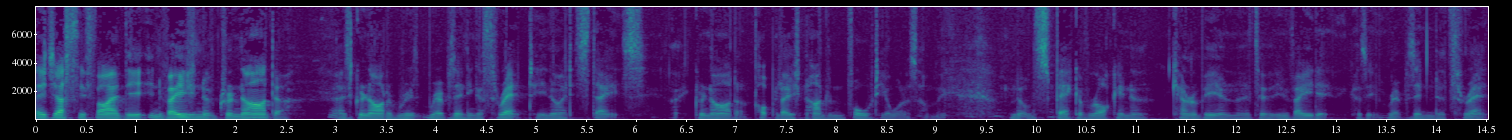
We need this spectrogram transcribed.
they justified the invasion of Grenada as Grenada re- representing a threat to the United States. Like Grenada, population 140 or what or something, a little speck of rock in the Caribbean, to invade it because it represented a threat.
